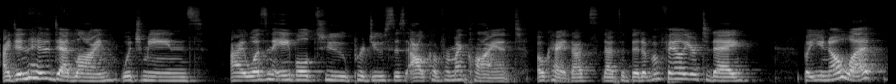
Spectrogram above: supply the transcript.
I didn't hit a deadline, which means I wasn't able to produce this outcome for my client. Okay, that's that's a bit of a failure today. But you know what?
